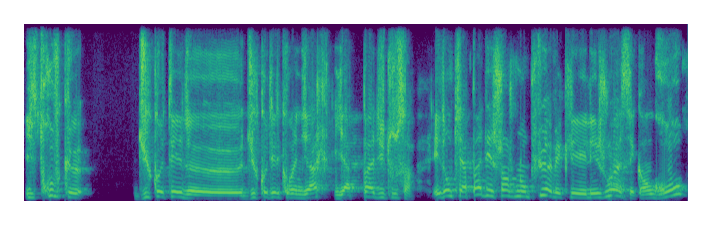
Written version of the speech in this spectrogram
Il se trouve que du côté de du côté de Corinne Diacre, il n'y a pas du tout ça. Et donc il n'y a pas d'échange non plus avec les, les joueuses. C'est qu'en gros,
